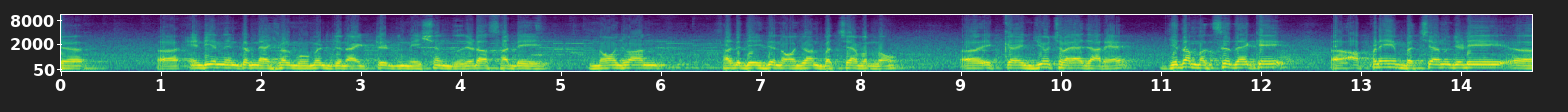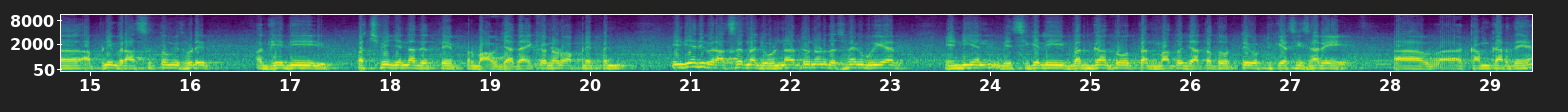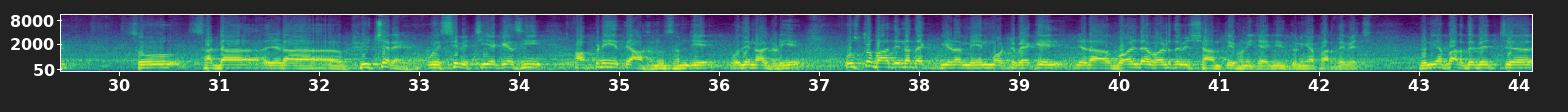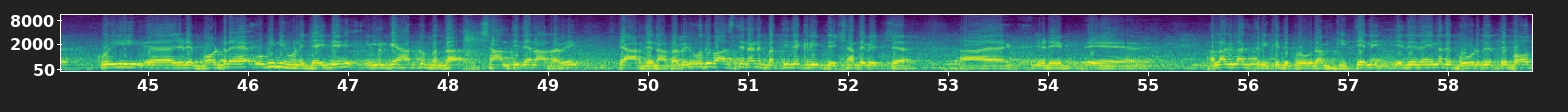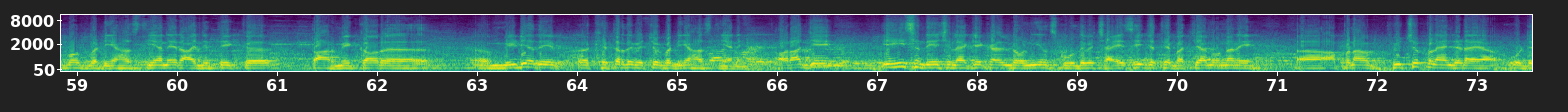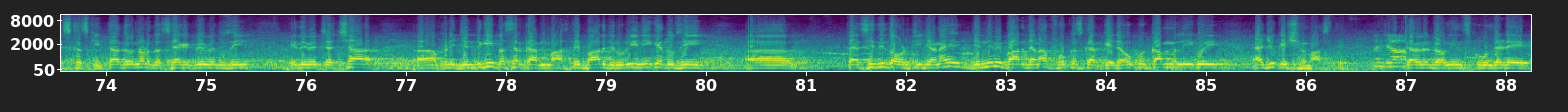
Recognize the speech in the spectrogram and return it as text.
Indian international movement united nations ਜਿਹੜਾ ਸਾਡੇ ਨੌਜਵਾਨ ਸਾਡੇ ਦੇਸ਼ ਦੇ ਨੌਜਵਾਨ ਬੱਚਿਆਂ ਵੱਲੋਂ ਅ, ਇੱਕ ਐਨਜੀਓ ਚਲਾਇਆ ਜਾ ਰਿਹਾ ਹੈ ਜਿਹਦਾ ਮਕਸਦ ਹੈ ਕਿ ਆਪਣੇ ਬੱਚਿਆਂ ਨੂੰ ਜਿਹੜੇ ਆਪਣੀ ਵਿਰਾਸਤ ਤੋਂ ਵੀ ਥੋੜੇ ਅੱਗੇ ਦੀ ਪੱਛਮੀ ਜਿਨ੍ਹਾਂ ਦੇ ਉੱਤੇ ਪ੍ਰਭਾਵ ਜ਼ਿਆਦਾ ਹੈ ਕਿ ਉਹਨਾਂ ਨੂੰ ਆਪਣੇ ਪੰਜ- ਇੰਡੀਆ ਦੀ ਵਿਰਾਸਤ ਨਾਲ ਜੋੜਨਾ ਤੇ ਉਹਨਾਂ ਨੂੰ ਦੱਸਣਾ ਕਿ ਵੀ ਯਾਰ ਇੰਡੀਅਨ ਬੇਸਿਕਲੀ ਵਰਗਾਂ ਤੋਂ ਧਰਮਾਂ ਤੋਂ ਜਾਤਾਂ ਤੋਂ ਉੱਤੇ ਉੱਠ ਕੇ ਅਸੀਂ ਸਾਰੇ ਕੰਮ ਕਰਦੇ ਹਾਂ। ਸੋ ਸਾਡਾ ਜਿਹੜਾ ਫਿਊਚਰ ਹੈ, ਉਹ ਇਸੇ ਵਿੱਚ ਹੀ ਹੈ ਕਿ ਅਸੀਂ ਆਪਣੇ ਇਤਿਹਾਸ ਨੂੰ ਸਮਝੀਏ, ਉਹਦੇ ਨਾਲ ਜੁੜੀਏ। ਉਸ ਤੋਂ ਬਾਅਦ ਇਹਨਾਂ ਦਾ ਇੱਕ ਜਿਹੜਾ ਮੇਨ ਮੋਟਿਵ ਹੈ ਕਿ ਜਿਹੜਾ ਵਰਲਡ ਹੈ ਵਰਲਡ ਦੇ ਵਿੱਚ ਸ਼ਾਂਤੀ ਹੋਣੀ ਚਾਹੀਦੀ ਦੁਨੀਆ ਭਰ ਦੇ ਵਿੱਚ। ਦੁਨੀਆ ਭਰ ਦੇ ਵਿੱਚ ਕੋਈ ਜਿਹੜੇ ਬਾਰਡਰ ਹੈ, ਉਹ ਵੀ ਨਹੀਂ ਹੋਣੇ ਚਾਹੀਦੇ। ਇਵਨ ਕਿ ਹਰ ਕੋਈ ਬੰਦਾ ਸ਼ਾਂਤੀ ਦੇ ਨਾਲ ਰਹੇ ਪਿਆਰ ਦੇ ਨਾਲ ਰਹੇ ਉਹਦੇ ਵਾਸਤੇ ਇਹਨਾਂ ਨੇ 32 ਦੇ ਕਰੀਬ ਦੇਸ਼ਾਂ ਦੇ ਵਿੱਚ ਜਿਹੜੇ ਅਲੱਗ-ਅਲੱਗ ਤਰੀਕੇ ਦੇ ਪ੍ਰੋਗਰਾਮ ਕੀਤੇ ਨੇ। ਇਹਦੇ ਦੇ ਇਹਨਾਂ ਦੇ ਬੋਰਡ ਦੇ ਉੱਤੇ ਬਹੁਤ-ਬਹੁਤ ਵੱਡੀਆਂ ਹਸਤੀਆਂ ਨੇ। ਰਾਜਨੀਤਿਕ, ਧਾਰਮਿਕ ਔਰ ਮੀਡੀਆ ਦੇ ਖੇਤਰ ਦੇ ਵਿੱਚ ਵੱਡੀਆਂ ਹਸਤੀਆਂ ਨੇ। ਔਰ ਅੱਜ ਇਹ ਇਹੀ ਸੰਦੇਸ਼ ਲੈ ਕੇ ਕੈਲਡੋਨੀਅਨ ਸਕੂਲ ਦੇ ਵਿੱਚ ਆਏ ਸੀ, ਜਿੱਥੇ ਬੱਚਿਆਂ ਨੂੰ ਉਹਨਾਂ ਨੇ ਆਪਣਾ ਫਿਊਚਰ ਪਲਾਨ ਜਿਹੜਾ ਆ, ਉਹ ਡਿਸਕਸ ਕੀਤਾ ਤੇ ਉਹਨਾਂ ਨੂੰ ਦੱਸਿਆ ਕਿ ਕਿਵੇਂ ਤੁਸੀਂ ਇਹਦੇ ਵਿੱਚ ਅੱਛਾ ਆਪਣੀ ਜ਼ਿੰਦਗੀ ਬਸਰ ਕਰਨ ਵਾਸਤੇ ਬਾਹਰ ਜ਼ਰੂਰੀ ਨਹੀਂ ਕਿ ਤੁਸੀਂ ਪੈਸੇ ਦੀ ਦੌੜ 'ਚ ਜਾਣਾ ਹੈ। ਜਿੰਨੇ ਵੀ ਬਾਹਰ ਜਾਣਾ ਫੋਕਸ ਕਰਕੇ ਜਾਓ। ਕੋਈ ਕੰਮ ਲਈ ਕੋਈ ਐਜੂਕੇਸ਼ਨ ਵਾਸਤੇ। ਕੈਲੇਡੋਨੀਅਨ ਸਕੂਲ ਦੇ ਜਿਹੜੇ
